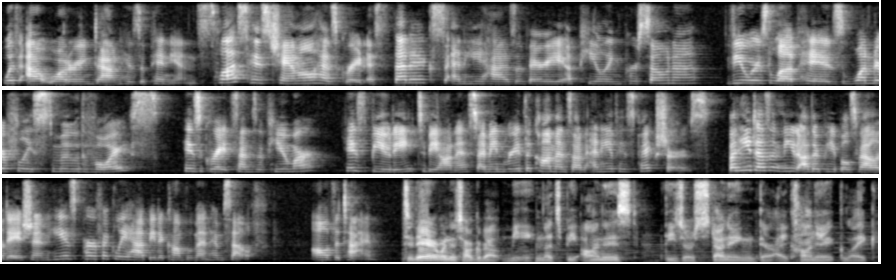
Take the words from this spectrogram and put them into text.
without watering down his opinions. Plus his channel has great aesthetics and he has a very appealing persona. Viewers love his wonderfully smooth voice, his great sense of humor, his beauty, to be honest. I mean, read the comments on any of his pictures. But he doesn't need other people's validation. He is perfectly happy to compliment himself. All the time. Today I want to talk about me. Let's be honest, these are stunning, they're iconic. Like,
